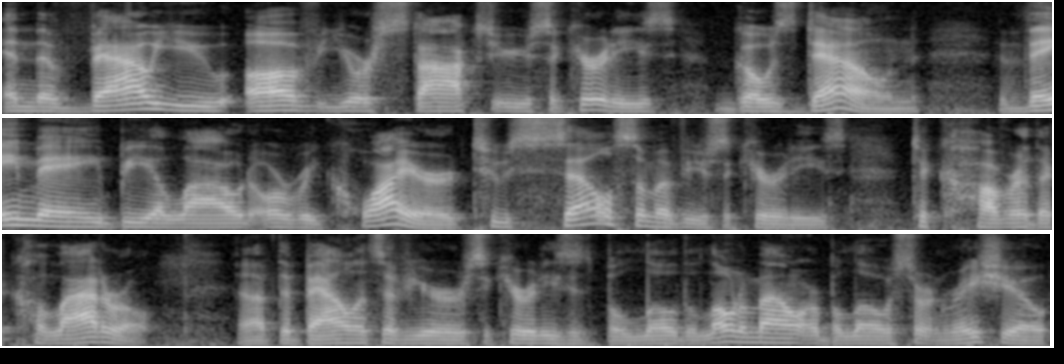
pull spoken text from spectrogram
and the value of your stocks or your securities goes down, they may be allowed or required to sell some of your securities to cover the collateral. Uh, if the balance of your securities is below the loan amount or below a certain ratio,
